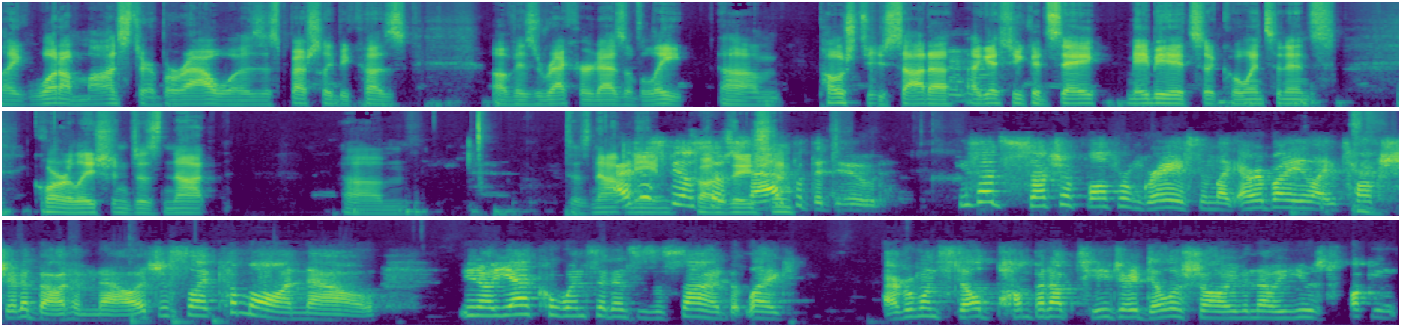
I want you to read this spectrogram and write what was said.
like what a monster Barao was, especially because of his record as of late. Um, post USADA, I Mhm. guess you could say maybe it's a coincidence. Correlation does not um does not I just feel causation. so sad with the dude. He's had such a fall from grace, and like everybody like talks shit about him now. It's just like, come on now. You know, yeah, coincidences aside, but like everyone's still pumping up TJ Dillashaw, even though he used fucking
